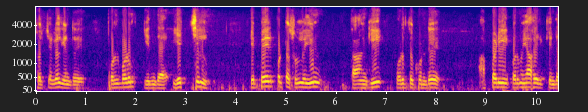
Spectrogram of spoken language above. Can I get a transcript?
சொச்சங்கள் என்று பொருள்படும் இந்த எச்சில். எப்பேற்பட்ட சொல்லையும் தாங்கி பொறுத்து கொண்டு அப்படி பொறுமையாக இருக்கின்ற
